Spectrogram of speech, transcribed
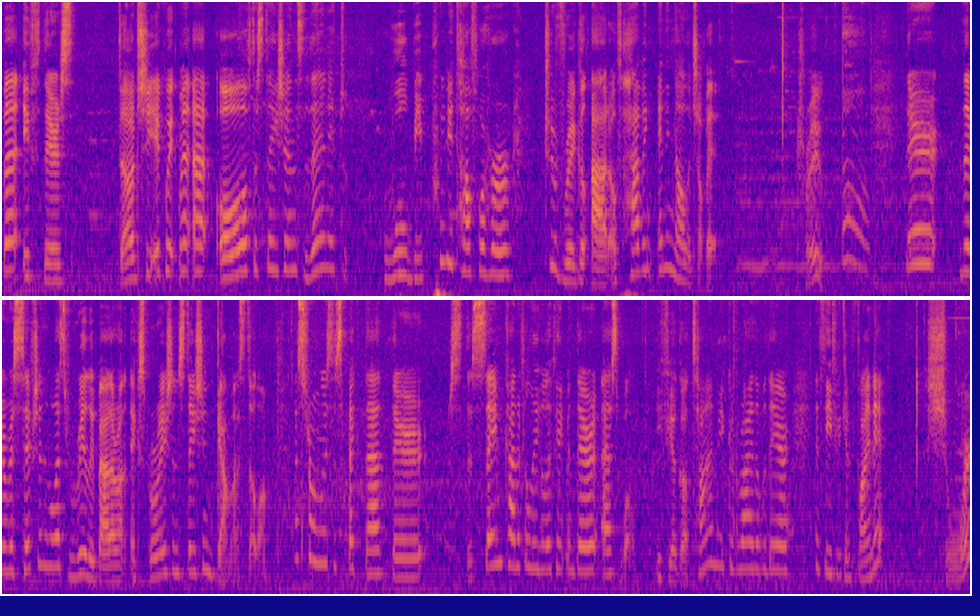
but if there's dodgy equipment at all of the stations, then it will be pretty tough for her to wriggle out of having any knowledge of it. True. There the reception was really bad around Exploration Station Gamma Stella. I strongly suspect that there's the same kind of illegal equipment there as well. If you got time, you could ride over there and see if you can find it. Sure.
